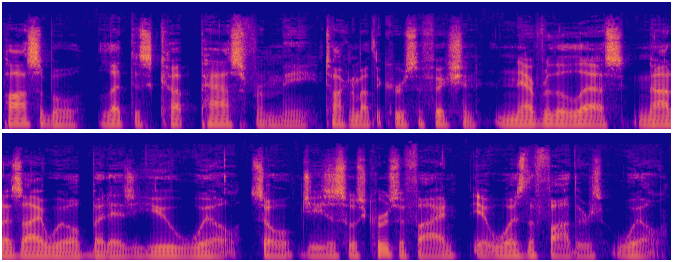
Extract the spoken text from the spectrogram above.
possible, let this cup pass from me. Talking about the crucifixion. Nevertheless, not as I will, but as you will. So Jesus was crucified. It was the Father's will.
